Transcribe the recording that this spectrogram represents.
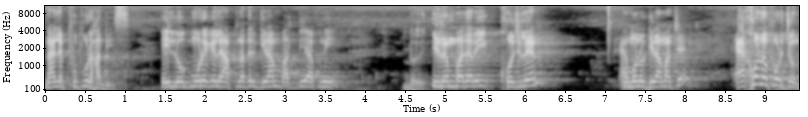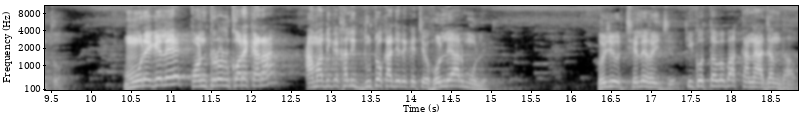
নাহলে ফুপুর হাদিস। এই লোক মরে গেলে আপনাদের গ্রাম বাদ দিয়ে আপনি ইলমবাজারেই খোঁজলেন? এমনও গ্রাম আছে? এখনও পর্যন্ত। মরে গেলে কন্ট্রোল করে কারা? আমাদিকে খালি দুটো কাজে রেখেছে, হলে আর মোলে। হুজুর, ছেলে হয়েছে, কি করতে হবে বা? কানে আজান দাও।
